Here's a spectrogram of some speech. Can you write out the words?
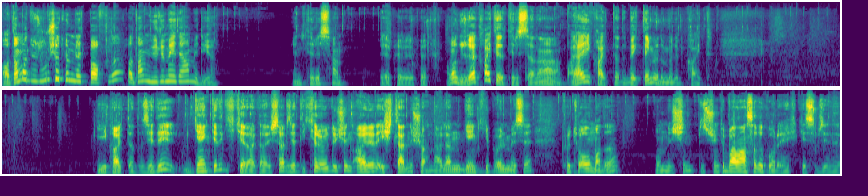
Adama düz vuruş atıyorum red buff'lı. Adam yürümeye devam ediyor. Enteresan. VP VP. Ama güzel kayıtladı Tristan ha. Bayağı iyi kayıtladı. Beklemiyordum böyle bir kayıt. İyi kayıtladı. Zed'i gankledik iki kere arkadaşlar. Zed iki kere öldüğü için aileler eşitlendi şu anda. Ailenin gank yiyip ölmesi kötü olmadı. Onun için. Biz çünkü balansladık oraya kesip Zed'i.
